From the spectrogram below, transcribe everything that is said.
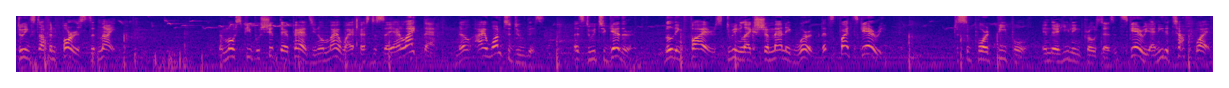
Doing stuff in forests at night. Where most people shit their pants, you know, my wife has to say, I like that. You know, I want to do this. Let's do it together. Building fires, doing like shamanic work. That's quite scary. To support people in their healing process. It's scary. I need a tough wife.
